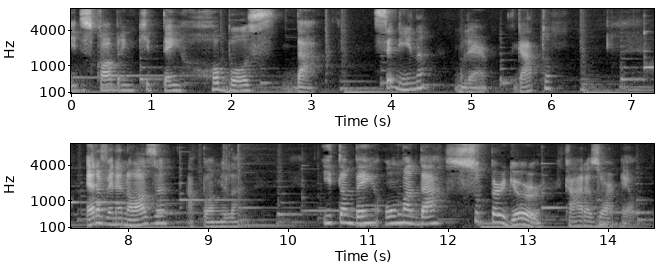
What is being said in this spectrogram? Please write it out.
e descobrem que tem robôs da Celina, mulher gato, era venenosa, a Pamela, e também uma da Supergirl, Cara Zor-El.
